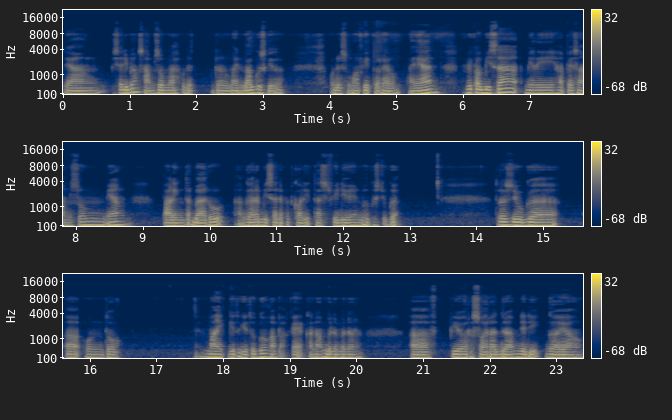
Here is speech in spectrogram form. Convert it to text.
yang bisa dibilang Samsung lah udah udah lumayan bagus gitu. Udah semua fiturnya lumayan tapi kalau bisa milih HP Samsung yang paling terbaru agar bisa dapat kualitas video yang bagus juga. Terus juga uh, untuk mic gitu-gitu gue nggak pakai karena bener-bener uh, pure suara drum jadi nggak yang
